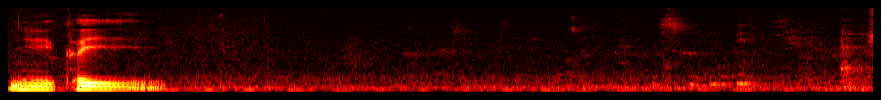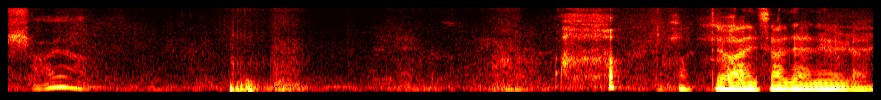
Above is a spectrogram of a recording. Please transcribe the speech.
你可以啥呀？对吧？你想起来那个人，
